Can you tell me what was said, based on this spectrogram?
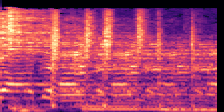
I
